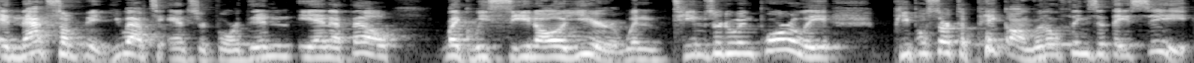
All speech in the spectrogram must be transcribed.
And that's something that you have to answer for. In the nfl like we've seen all year when teams are doing poorly people start to pick on little things that they see.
